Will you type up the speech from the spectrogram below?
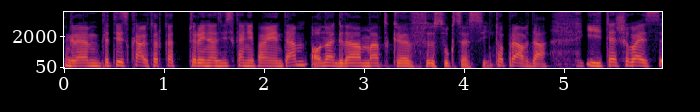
grałem brytyjska aktorka, której nazwiska nie pamiętam. Ona gra matkę w sukcesji. To prawda. I też chyba jest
